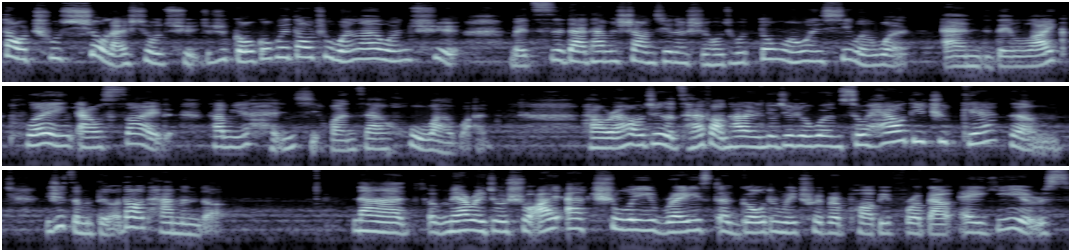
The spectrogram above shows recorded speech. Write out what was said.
到处嗅来嗅去，就是狗狗会到处闻来闻去。每次带他们上街的时候，就会 东闻闻西闻闻，and they like playing outside。他们也很喜欢在户外玩。好，然后这个采访他的人就接着问：So how did you get them？你是怎么得到他们的？那 Mary 就说：I actually raised a golden retriever puppy for about eight years。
